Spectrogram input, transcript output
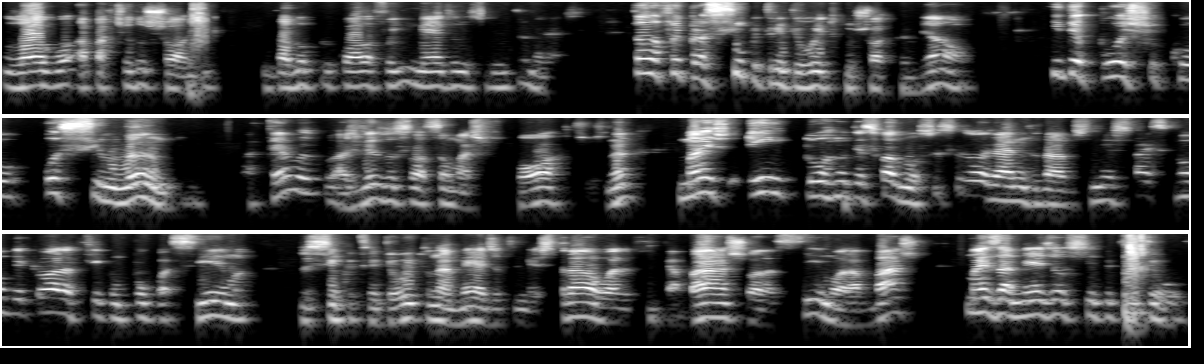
logo a partir do choque, o valor para o qual ela foi em média no segundo trimestre. Então, ela foi para 5,38 com choque cambial, e depois ficou oscilando, até às vezes oscilação mais fortes, né? mas em torno desse valor. Se vocês olharem os dados trimestrais, vocês vão ver que hora fica um pouco acima dos 5,38 na média trimestral, hora fica abaixo, hora acima, hora abaixo, mas a média é os 5,38.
